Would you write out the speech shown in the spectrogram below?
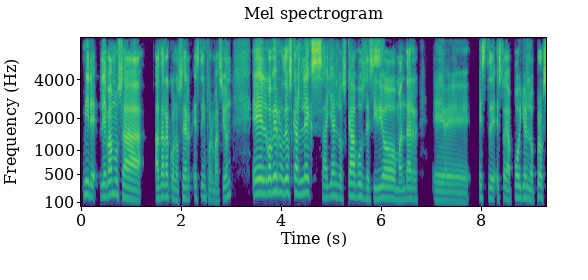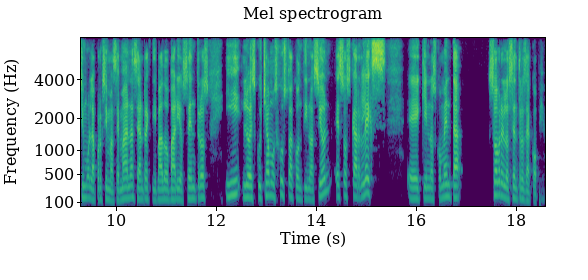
mire, le vamos a, a dar a conocer esta información. El gobierno de Oscar Lex, allá en Los Cabos, decidió mandar eh, este, esto de apoyo en lo próximo, la próxima semana. Se han reactivado varios centros y lo escuchamos justo a continuación. Es Oscar Lex eh, quien nos comenta sobre los centros de acopio.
